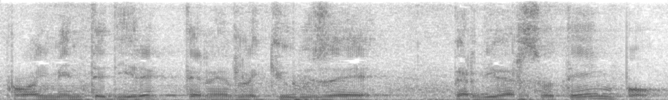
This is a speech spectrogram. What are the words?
probabilmente dire tenerle chiuse per diverso tempo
